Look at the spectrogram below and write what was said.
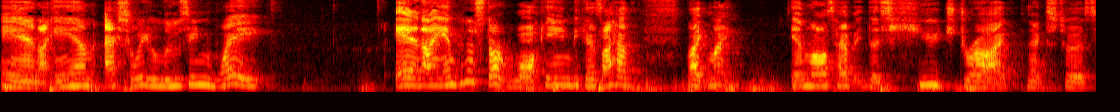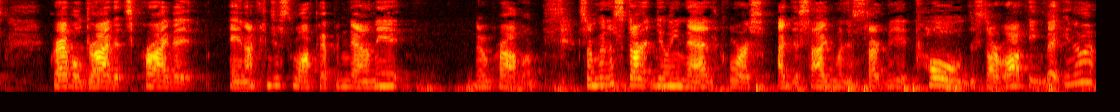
and I am actually losing weight and I am going to start walking because I have like my in-laws have this huge drive next to us, gravel drive that's private, and I can just walk up and down it, no problem. So I'm going to start doing that. Of course, I decide when it's starting to get cold to start walking, but you know what?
